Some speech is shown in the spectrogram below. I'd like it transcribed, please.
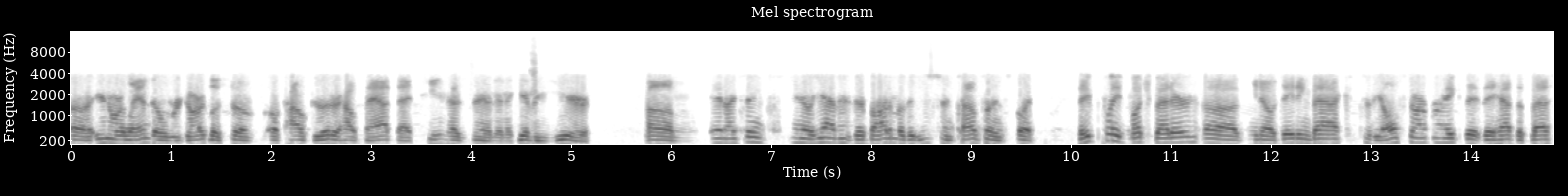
uh, in Orlando, regardless of, of how good or how bad that team has been in a given year. Um, and I think, you know, yeah, they're, they're bottom of the Eastern Conference, but they've played much better. Uh, you know, dating back to the All Star break, they, they had the best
